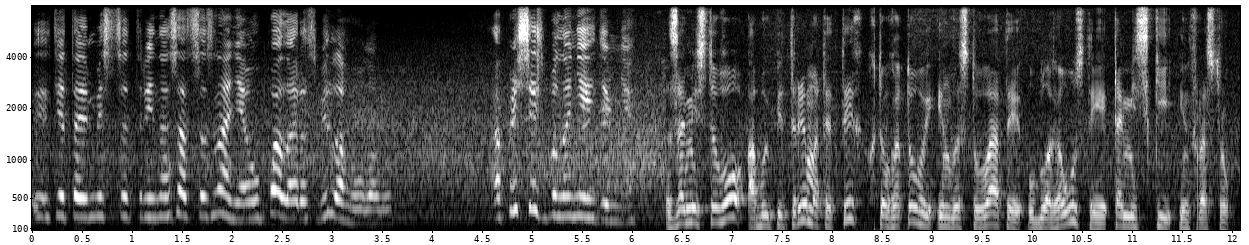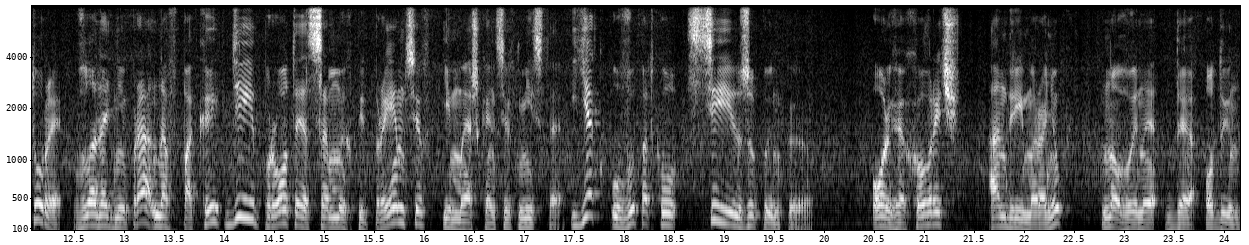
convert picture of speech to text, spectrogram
где-то месяца три назад сознание, упала, разбила голову. А присесть было негде мне. Замість того, аби підтримати тих, хто готовий інвестувати у благоустрій та міські інфраструктури, влада Дніпра навпаки діє проти самих підприємців і мешканців міста, як у випадку з цією зупинкою. Ольга Ховрич, Андрій Миронюк, новини Д1.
